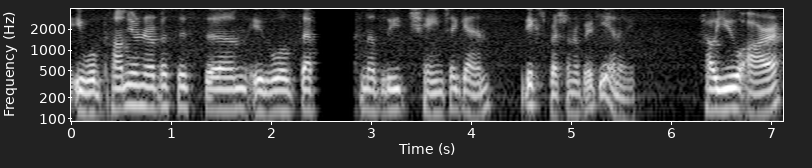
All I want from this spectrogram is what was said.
It will calm your nervous system. It will definitely change again the expression of your DNA, how you are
